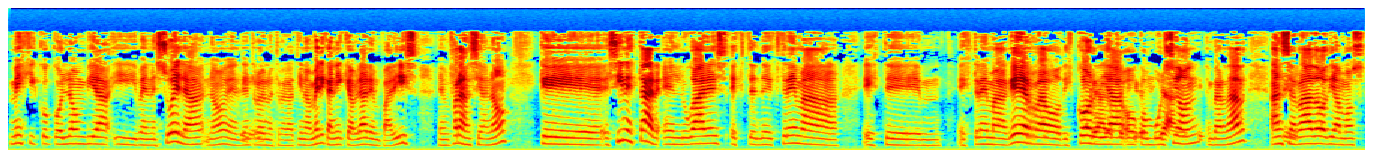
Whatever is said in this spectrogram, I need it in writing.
México, Colombia y Venezuela, ¿no? Eh, dentro de nuestra Latinoamérica, ni que hablar en París, en Francia, ¿no? Que sin estar en lugares de extrema, este, extrema guerra o discordia o convulsión, ¿verdad? Han cerrado, digamos,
